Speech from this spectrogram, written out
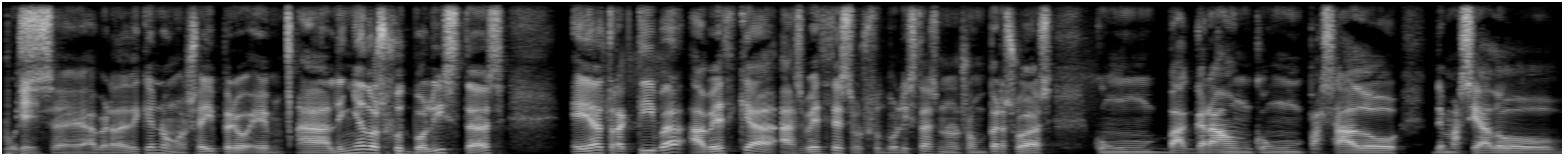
Pois pues, eh, a verdade é que non o sei, pero eh, a liña dos futbolistas é atractiva a vez que ás veces os futbolistas non son persoas con un background, con un pasado demasiado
